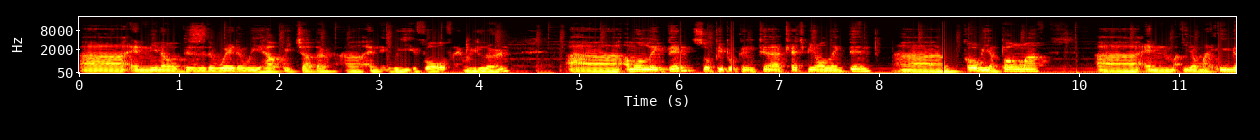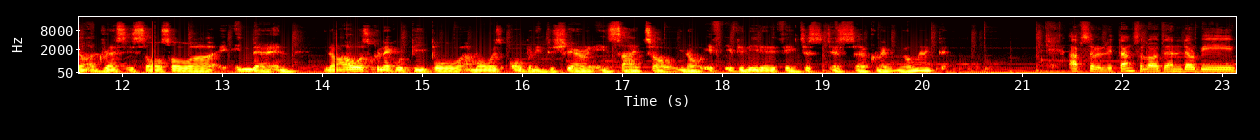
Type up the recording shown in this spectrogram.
Uh, and you know, this is the way that we help each other uh, and we evolve and we learn. Uh, I'm on LinkedIn, so people can uh, catch me on LinkedIn, um, Kobi Ampoma, Uh and you know, my email address is also in there. And you know, I always connect with people. I'm always open to sharing insight. So you know, if, if you need anything, just just connect with me on LinkedIn. Absolutely. Thanks a lot. And there'll be,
